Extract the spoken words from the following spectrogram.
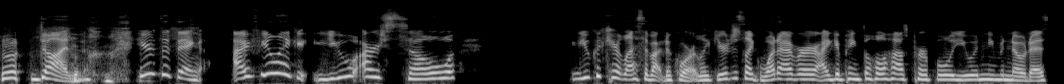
Done. Here's the thing. I feel like you are so you could care less about decor. Like you're just like whatever. I could paint the whole house purple. You wouldn't even notice.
